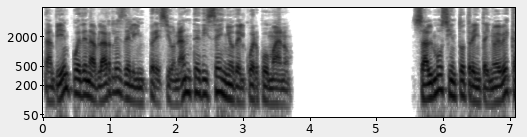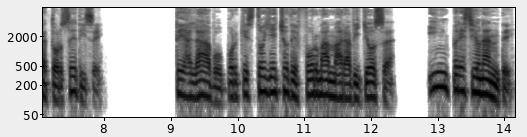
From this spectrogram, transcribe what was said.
También pueden hablarles del impresionante diseño del cuerpo humano. Salmo 139, 14 dice, Te alabo porque estoy hecho de forma maravillosa, impresionante.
